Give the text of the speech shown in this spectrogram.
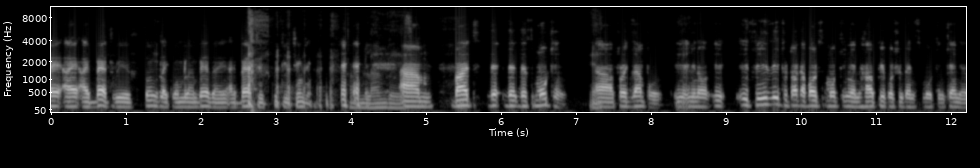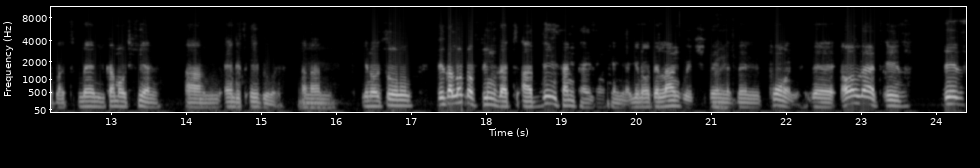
I i i bet with songs like Wamlambez, I, I bet it's quickly changing Um, um but the the, the smoking Yeah. uh, for example you, you know it, it's easy to talk about smoking and how people shouldn't smoke in kenya but man you come out here um, and it's everywhere um, Mm. You know so there's a lot of things that are very sanitized in kenya you know the language the Right. the porn the all that is there's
